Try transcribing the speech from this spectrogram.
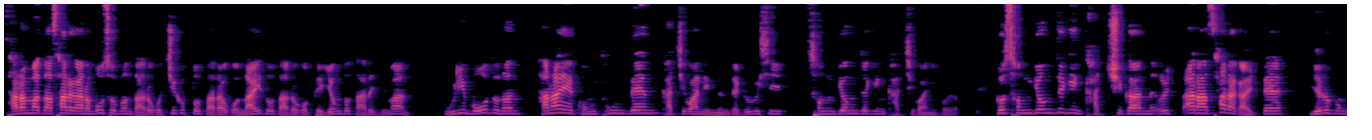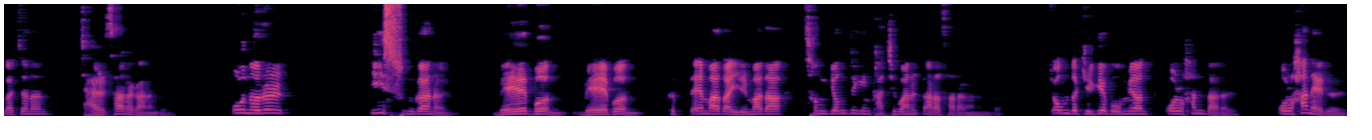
사람마다 살아가는 모습은 다르고 직업도 다르고 나이도 다르고 배경도 다르지만 우리 모두는 하나의 공통된 가치관이 있는데 그것이 성경적인 가치관이고요. 그 성경적인 가치관을 따라 살아갈 때 여러분과 저는 잘 살아가는 겁니다. 오늘을 이 순간을 매번 매번 그때마다 일마다 성경적인 가치관을 따라 살아가는 것. 조금 더 길게 보면 올 한 달을 올 한 해를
